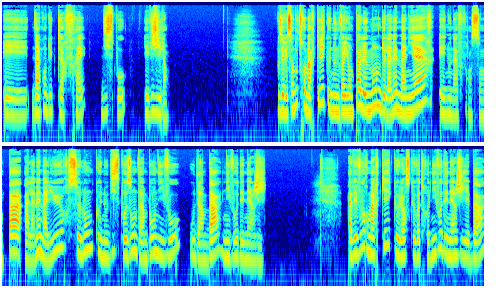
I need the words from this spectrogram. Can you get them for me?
et d'un conducteur frais, dispo et vigilant. Vous avez sans doute remarqué que nous ne voyons pas le monde de la même manière et nous n'avançons pas à la même allure selon que nous disposons d'un bon niveau ou d'un bas niveau d'énergie. Avez-vous remarqué que lorsque votre niveau d'énergie est bas,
